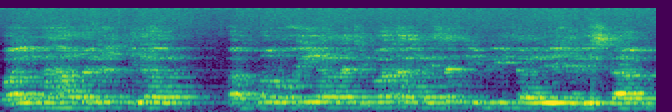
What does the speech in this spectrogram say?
وإن هذا الاحتلال أكبر خيانة وكارثة في تاريخ الإسلام.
